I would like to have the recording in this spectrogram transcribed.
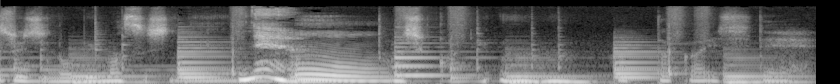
背筋伸びますしね。ねうん確かに。うんうん。あったかいしで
